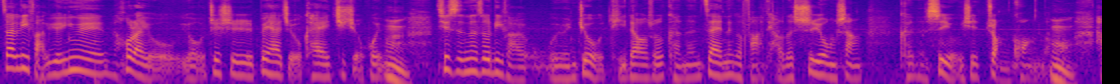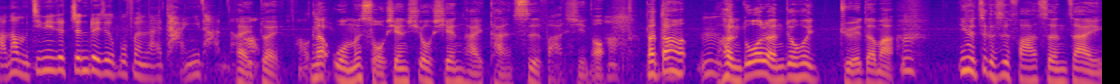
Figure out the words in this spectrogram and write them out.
在立法院，因为后来有有就是被害者有开记者会嘛，嗯，其实那时候立法委员就有提到说，可能在那个法条的适用上，可能是有一些状况的。嗯，好，那我们今天就针对这个部分来谈一谈。哎，对，okay，那我们首先就先来谈司法性哦。那当然，嗯，很多人就会觉得嘛，嗯，因为这个是发生在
